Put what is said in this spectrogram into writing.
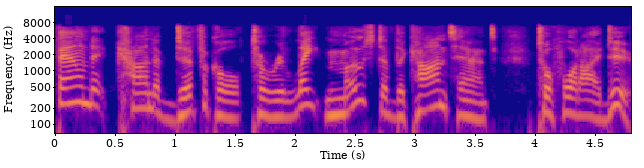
found it kind of difficult to relate most of the content to what I do.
